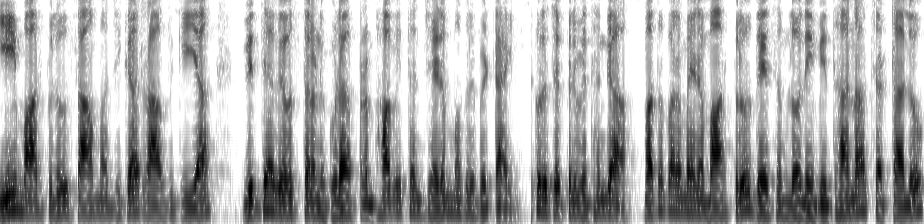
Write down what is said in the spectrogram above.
ఈ మార్పులు సామాజిక రాజకీయ విద్యా వ్యవస్థలను కూడా ప్రభావితం చేయడం మొదలుపెట్టాయి. చెప్పిన విధంగా మతపరమైన మార్పులు దేశంలోని విధాన చట్టాలు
